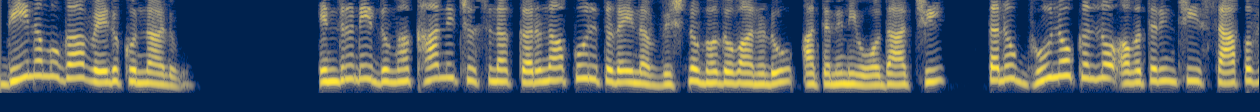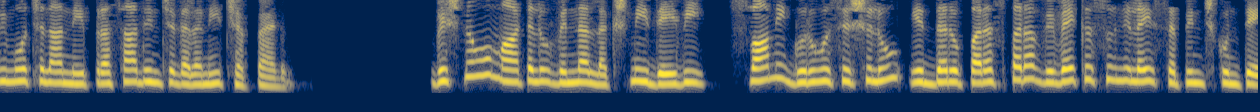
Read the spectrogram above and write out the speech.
దీనముగా వేడుకున్నాడు. ఇంద్రుని దుమఖాన్ని చూసిన కరుణాపూరితుడైన విష్ణు భగవానుడు అతనిని ఓదార్చి తను భూలోకంలో అవతరించి శాప విమోచనాన్ని ప్రసాదించగలని చెప్పాడు. విష్ణువు మాటలు విన్న లక్ష్మీదేవి స్వామి గురువు శిష్యులు ఇద్దరు పరస్పర వివేకశూన్యులై శపించుకుంటే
